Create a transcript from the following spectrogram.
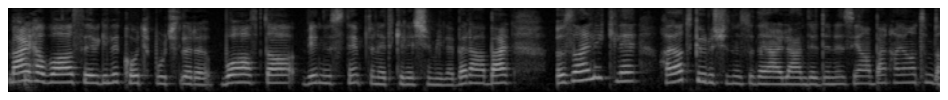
Merhaba sevgili koç burçları. Bu hafta Venüs Neptün etkileşimiyle beraber özellikle hayat görüşünüzü değerlendirdiniz. Ya ben hayatımda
